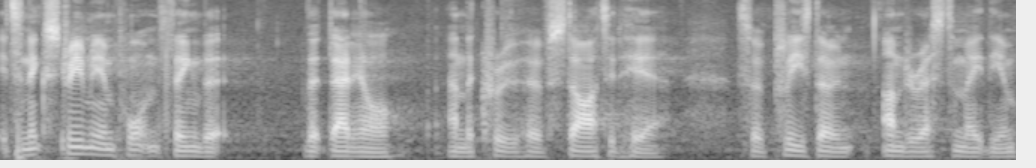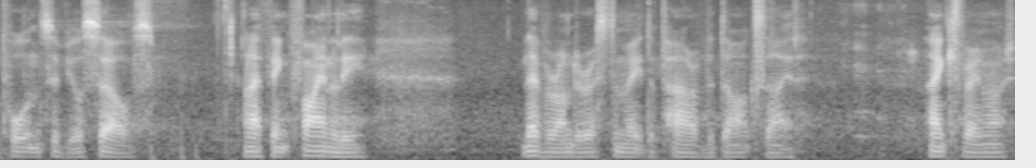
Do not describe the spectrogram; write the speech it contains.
It's an extremely important thing that, that Daniel and the crew have started here. So please don't underestimate the importance of yourselves. And I think finally, never underestimate the power of the dark side. Thank you very much.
